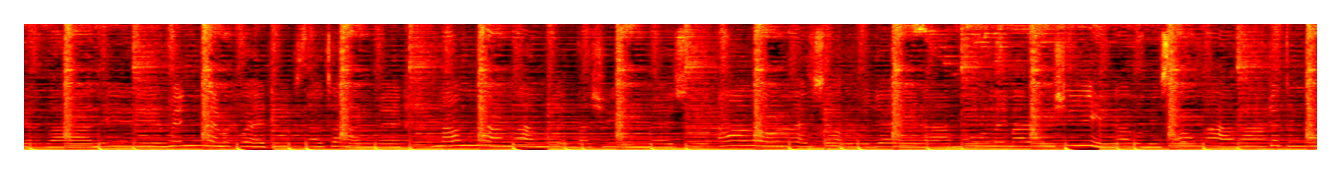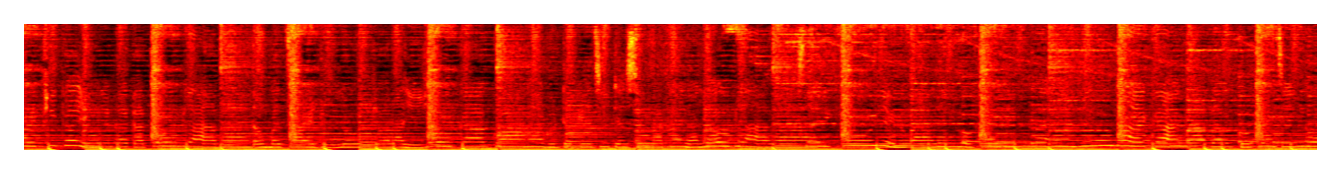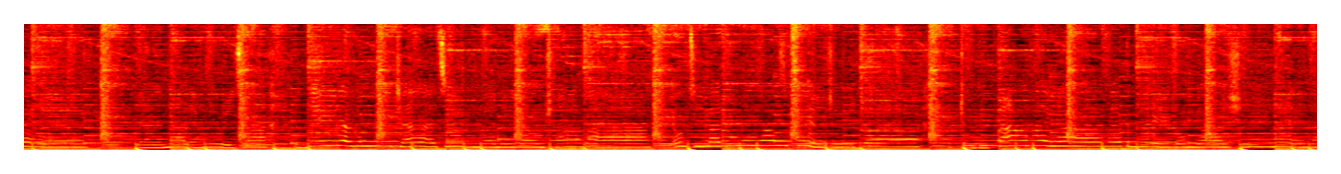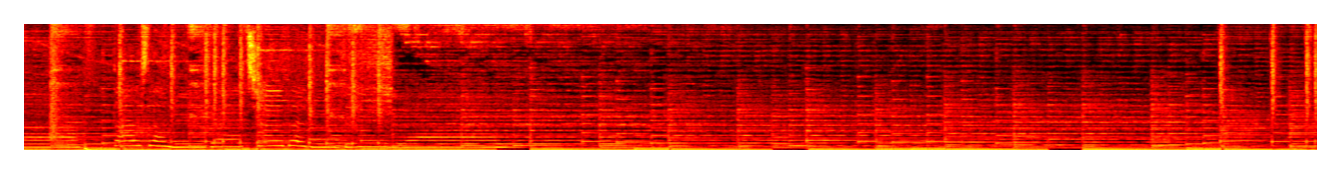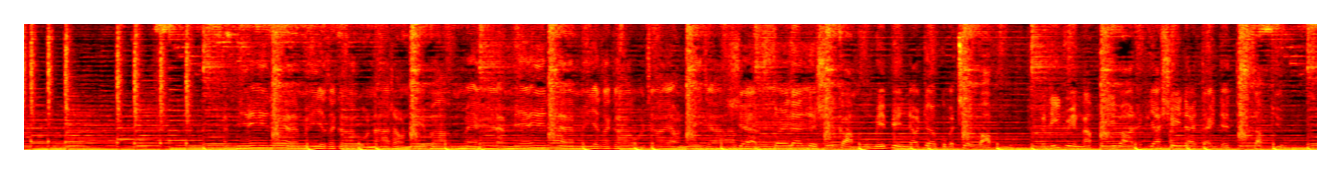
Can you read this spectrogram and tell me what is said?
ကလာလေးမင်းနဲ့မခွဲတူစားကြမယ် 多难滋味，但那两壶热茶，为了跟你茶，今晚你要茶吗？用几百种理由一直拒绝，真的到半夜了，等你总要睡了，但是你却记得。 လက်လက်ရှိကမူမင်းပြနောက်တော့ကိုမချစ်ပါဘူးပတိတွေငါပေးပါတယ်ဖျားရှိတဲ့တိုင်တဲ့သစ္စာပြု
